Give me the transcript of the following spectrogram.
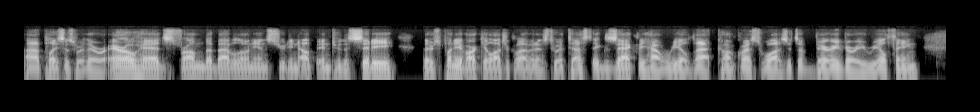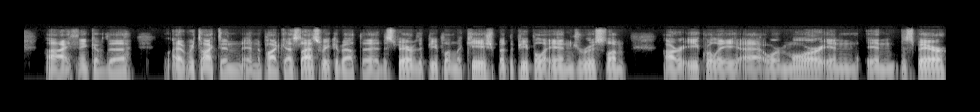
uh, places where there were arrowheads from the Babylonians shooting up into the city there's plenty of archaeological evidence to attest exactly how real that conquest was. It's a very, very real thing. Uh, I think of the uh, we talked in in the podcast last week about the despair of the people in Lachish, but the people in Jerusalem are equally uh, or more in in despair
